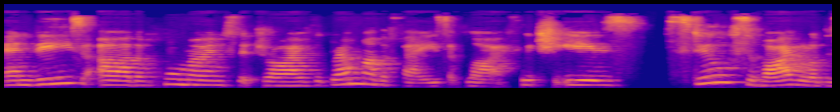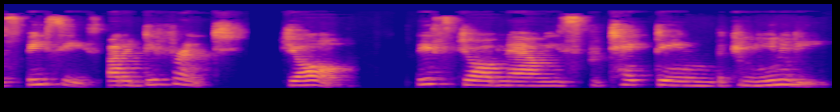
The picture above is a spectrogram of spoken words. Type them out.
And these are the hormones that drive the grandmother phase of life, which is still survival of the species, but a different job. This job now is protecting the community.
